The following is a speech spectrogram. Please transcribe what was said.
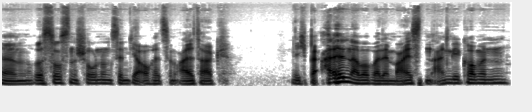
ähm, Ressourcenschonung sind ja auch jetzt im Alltag nicht bei allen, aber bei den meisten angekommen.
